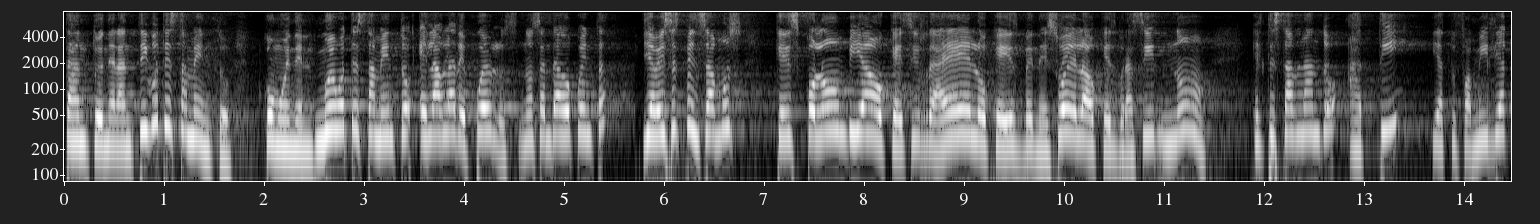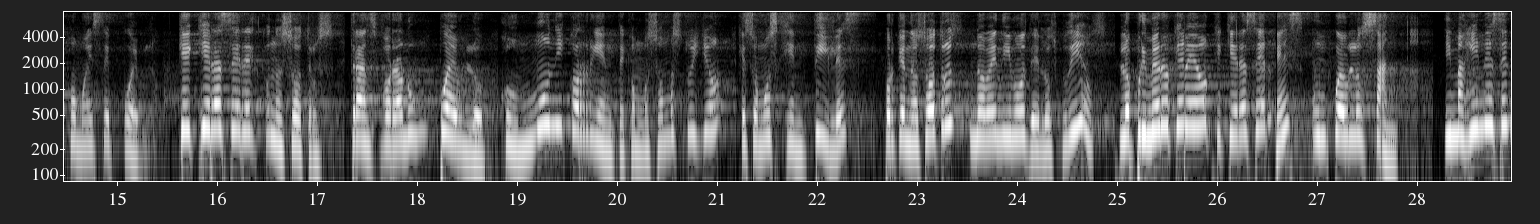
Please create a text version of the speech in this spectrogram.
Tanto en el Antiguo Testamento como en el Nuevo Testamento, Él habla de pueblos. ¿No se han dado cuenta? Y a veces pensamos que es Colombia o que es Israel o que es Venezuela o que es Brasil. No, Él te está hablando a ti y a tu familia como ese pueblo. ¿Qué quiere hacer Él con nosotros? Transformar un pueblo común y corriente como somos tú y yo, que somos gentiles, porque nosotros no venimos de los judíos. Lo primero que veo que quiere hacer es un pueblo santo. Imagínense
